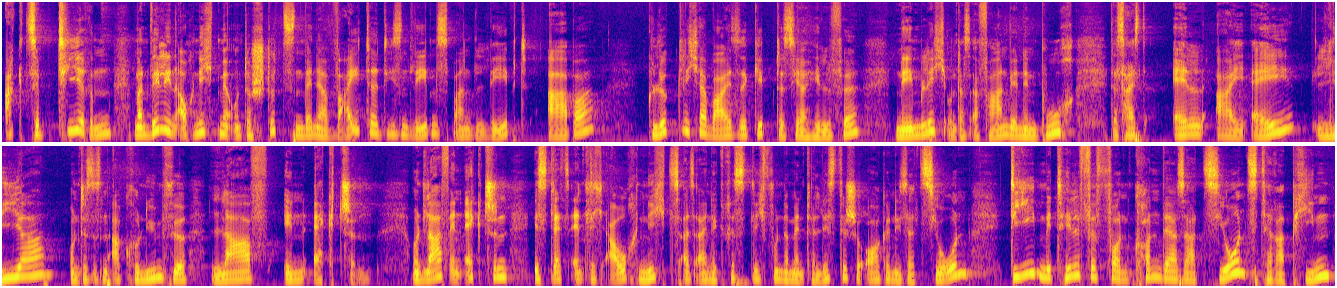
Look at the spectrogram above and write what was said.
akzeptieren, man will ihn auch nicht mehr unterstützen, wenn er weiter diesen Lebenswandel lebt, aber glücklicherweise gibt es ja Hilfe, nämlich, und das erfahren wir in dem Buch, das heißt LIA, LIA, und das ist ein Akronym für Love in Action. Und Love in Action ist letztendlich auch nichts als eine christlich-fundamentalistische Organisation, die mithilfe von Konversationstherapien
